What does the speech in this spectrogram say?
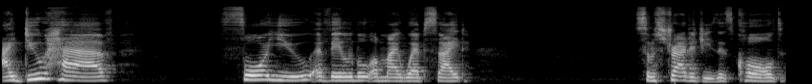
I do have for you available on my website some strategies. It's called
